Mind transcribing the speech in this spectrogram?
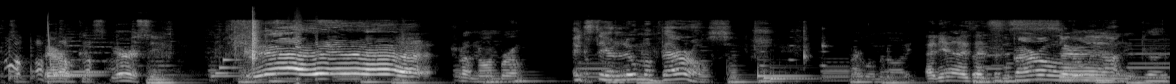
It's a barrel conspiracy. Yeah! Shut up, non bro. It's the Illuma barrels. Or Illuminati. And yeah, it's that The barrel certain Illuminati. Good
